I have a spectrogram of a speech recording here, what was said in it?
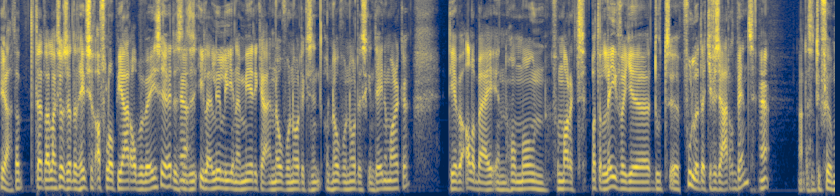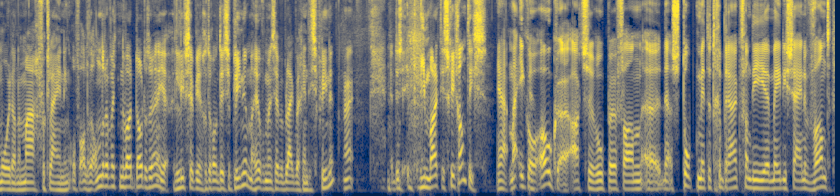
Ja, dat, dat, laat ik zo zeggen, dat heeft zich afgelopen jaren al bewezen. Hè. Dus Ja. dat is Eli Lilly in Amerika en Novo Nordisk in, Novo Nordisk in Denemarken. Die hebben allebei een hormoon vermarkt wat de lever je doet eh, voelen dat je verzadigd bent. Ja. Nou, dat is natuurlijk veel mooier dan een maagverkleining of al het andere wat je nodig hebt. Ja, het liefst heb je gewoon discipline, maar heel veel mensen hebben blijkbaar geen discipline. Nee. Dus die markt is gigantisch. Ja, maar ik hoor ook uh, artsen roepen van uh, nou, stop met het gebruik van die uh, medicijnen. Want we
